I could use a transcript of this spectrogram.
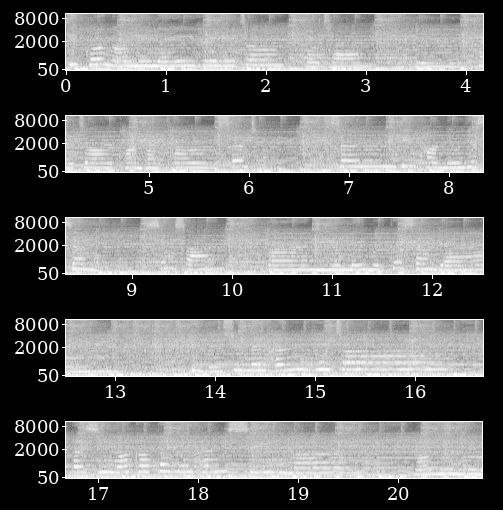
如果我与你去了足球场然后再逛拍透商场身边看了一双明星散但愿你没高手也别人说你很嚣张但是我觉得你很善良我已没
